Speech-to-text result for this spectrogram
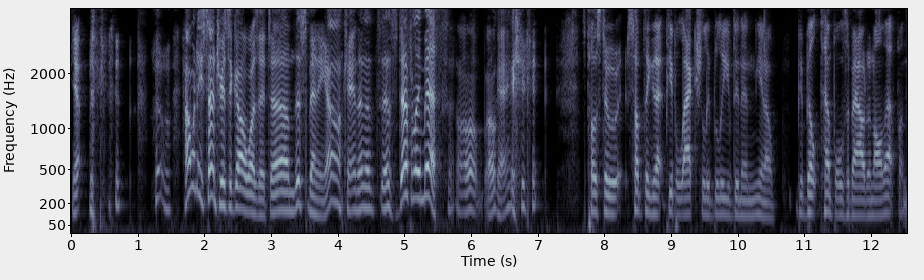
Yep. How many centuries ago was it? Um, this many. Oh, okay, then it's, it's definitely myth. Oh, okay. As opposed to something that people actually believed in and, you know, built temples about and all that fun.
